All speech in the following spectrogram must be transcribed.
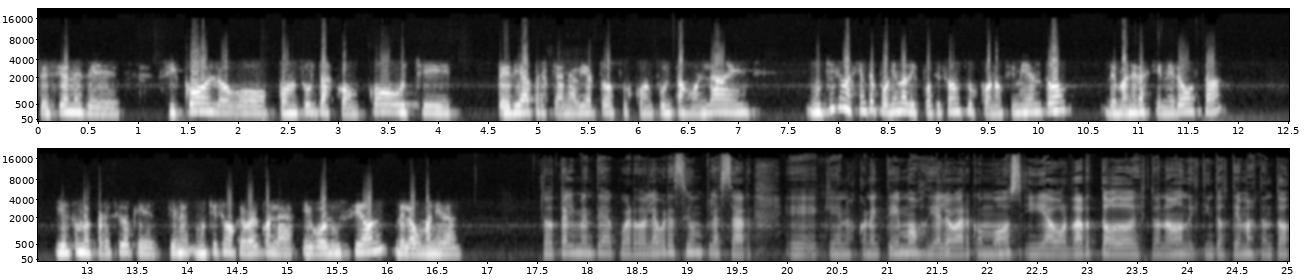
sesiones de psicólogos, consultas con coaches, pediatras que han abierto sus consultas online. Muchísima gente poniendo a disposición sus conocimientos de manera generosa y eso me ha parecido que tiene muchísimo que ver con la evolución de la humanidad. Totalmente de acuerdo. Laura, ha sido un placer eh, que nos conectemos, dialogar con vos y abordar todo esto, ¿no? Distintos temas, tanto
